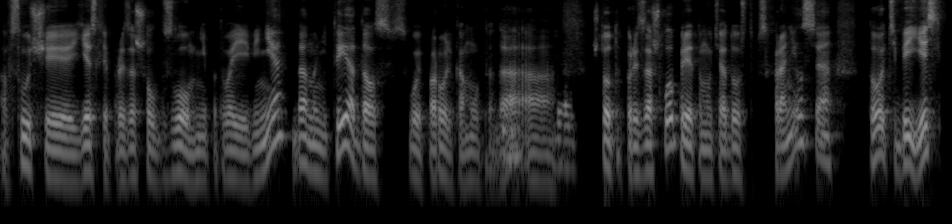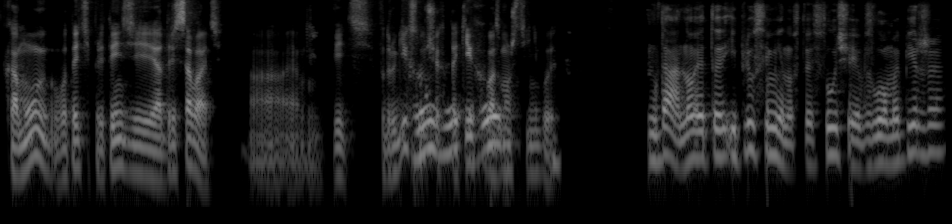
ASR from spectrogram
в случае, если произошел взлом не по твоей вине, да, ну не ты отдал свой пароль кому-то, да, а да. что-то произошло, при этом у тебя доступ сохранился, то тебе есть кому вот эти претензии адресовать. А, ведь в других ну, случаях ну, таких ну, возможностей не будет. Да, но это и плюс, и минус. То есть в случае взлома биржи,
